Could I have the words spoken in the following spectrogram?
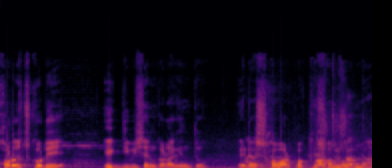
খরচ করে এক্সিবিশন করা কিন্তু এটা সবার পক্ষে সম্ভব না।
